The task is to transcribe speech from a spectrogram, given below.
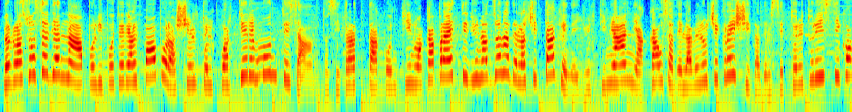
Per la sua sede a Napoli, Potere al Popolo ha scelto il quartiere Montesanto. Si tratta, continua Capretti, di una zona della città che negli ultimi anni, a causa della veloce crescita del settore turistico,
